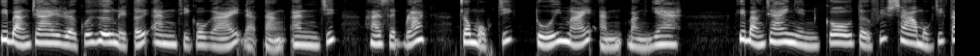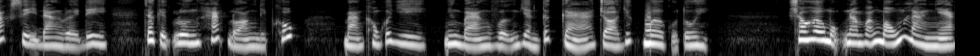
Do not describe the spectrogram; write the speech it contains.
khi bạn trai rời quê hương để tới Anh thì cô gái đã tặng anh chiếc Hasselblad trong một chiếc túi máy ảnh bằng da. Khi bạn trai nhìn cô từ phía sau một chiếc taxi đang rời đi, Châu Kiệt Luân hát đoạn điệp khúc Bạn không có gì, nhưng bạn vẫn dành tất cả cho giấc mơ của tôi. Sau hơn một năm vắng bóng làng nhạc,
